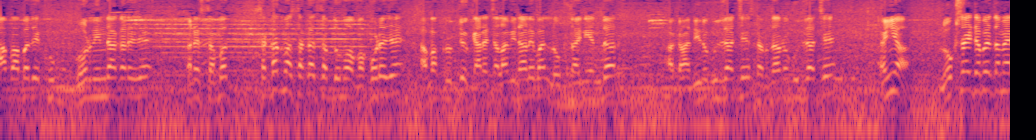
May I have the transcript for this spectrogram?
આ બાબતે ખૂબ ઘોર નિંદા કરે છે અને સબત, સખતમાં સખત શબ્દોમાં વખોડે છે. આવા કૃત્યો ક્યારે ચલાવી ના લેવાય? લોકશાહીની અંદર આ ગાંધીનું ગુજરાત છે, સરદારનું ગુજરાત છે. અહીંયા લોકશાહી ઢબે તમે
